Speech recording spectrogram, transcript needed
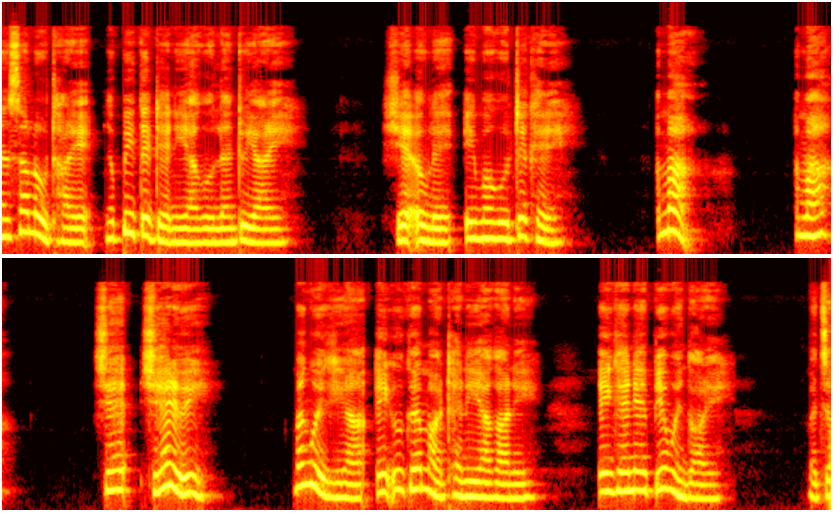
န်ဆက်လုပ်ထားတဲ့ငပိတိတ်တဲ့နေရာကိုလမ်းတွေ့ရတယ်။ရဲအုပ်လည်းအိမ်မော်ကိုတက်ခဲ့တယ်။အမအမရဲရဲတွေမငွေခင်ကအိမ်ဥကဲမှာထိုင်နေရကနေအိမ်ခဲနဲ့ပြည့်ဝင်သွားတယ်။မကြ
